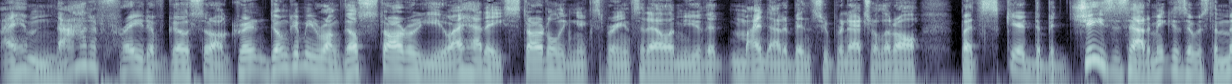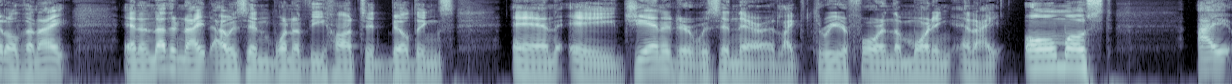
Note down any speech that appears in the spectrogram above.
I am not afraid of ghosts at all. Don't get me wrong; they'll startle you. I had a startling experience at LMU that might not have been supernatural at all, but scared the bejesus out of me because it was the middle of the night. And another night, I was in one of the haunted buildings, and a janitor was in there at like three or four in the morning, and I almost. I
